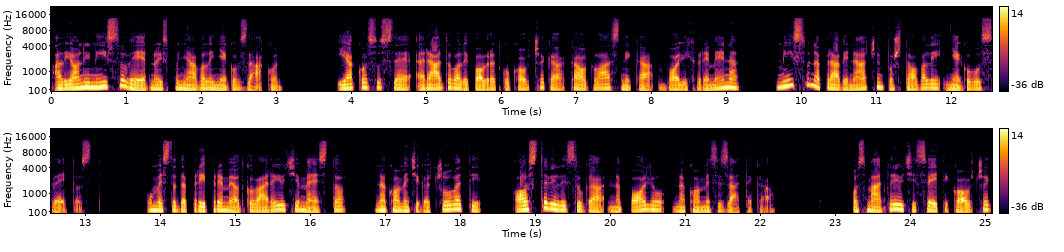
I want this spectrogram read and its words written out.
ali oni nisu verno ispunjavali njegov zakon. Iako su se radovali povratku kovčega kao glasnika boljih vremena, nisu na pravi način poštovali njegovu svetost. Umjesto da pripreme odgovarajuće mesto na kome će ga čuvati, ostavili su ga na polju na kome se zatekao. Posmatrajući sveti kovčeg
